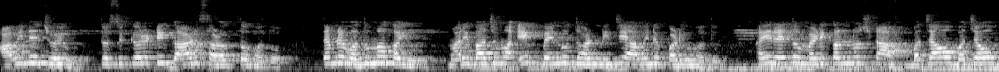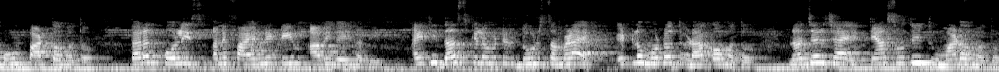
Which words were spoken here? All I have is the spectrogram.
આવીને જોયું તો સિક્યોરિટી ગાર્ડ સળગતો હતો. તેમણે વધુમાં કહ્યું, મારી બાજુમાં એક બેનનું ધડ નીચે આવીને પડ્યું હતું. અહીં રહેતો મેડિકલનો સ્ટાફ બચાવો બચાવો, બૂમ પાડતો હતો. તરત પોલીસ અને ફાયરની ટીમ આવી ગઈ હતી. અહીંથી દસ કિલોમીટર દૂર સંભળાય એટલો મોટો ધડાકો હતો. નજર જાય ત્યાં સુધી ધુમાડો હતો.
